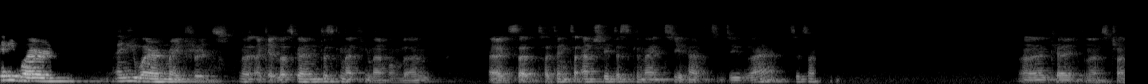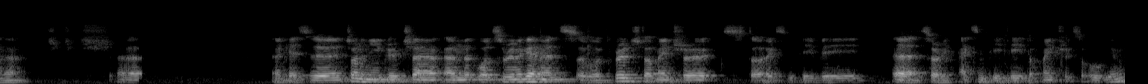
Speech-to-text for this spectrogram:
anywhere in anywhere in Matrix. Uh, Okay, let's go and disconnect from that one then. Uh, except I think to actually disconnect you have to do that. Is that? Okay, let's try that. Uh, okay, so join a new group chat, and what's the room again? It's uh, bridge.matrix.xmpp, uh, sorry, xmpp.matrix.audio.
